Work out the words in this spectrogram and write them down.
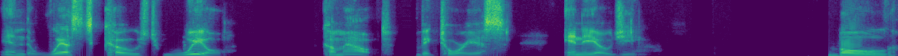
And the West Coast will come out victorious in the OG. Bold.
